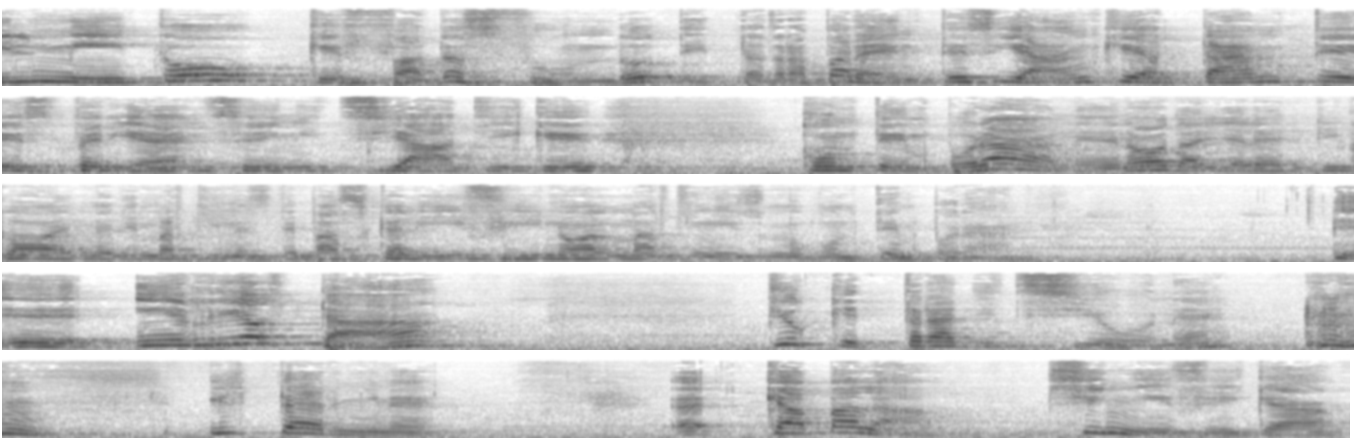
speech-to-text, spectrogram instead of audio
il mito che fa da sfondo, detta tra parentesi, anche a tante esperienze iniziatiche contemporanee, no? dagli eletti Cohen di Martinez de Pascali fino al martinismo contemporaneo. Eh, in realtà, più che tradizione, il termine eh, Kabbalah significa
